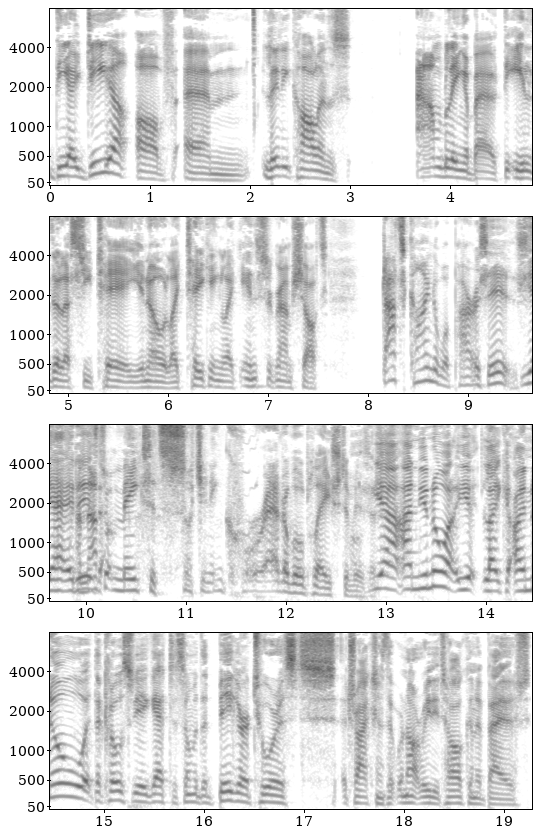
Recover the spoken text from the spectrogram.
the idea of um, Lily Collins ambling about the Ile de la Cité, you know, like taking like Instagram shots. That's kind of what Paris is. Yeah, it and is. That's what makes it such an incredible place to visit. Yeah, and you know what? You, like, I know the closer you get to some of the bigger tourist attractions that we're not really talking about,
